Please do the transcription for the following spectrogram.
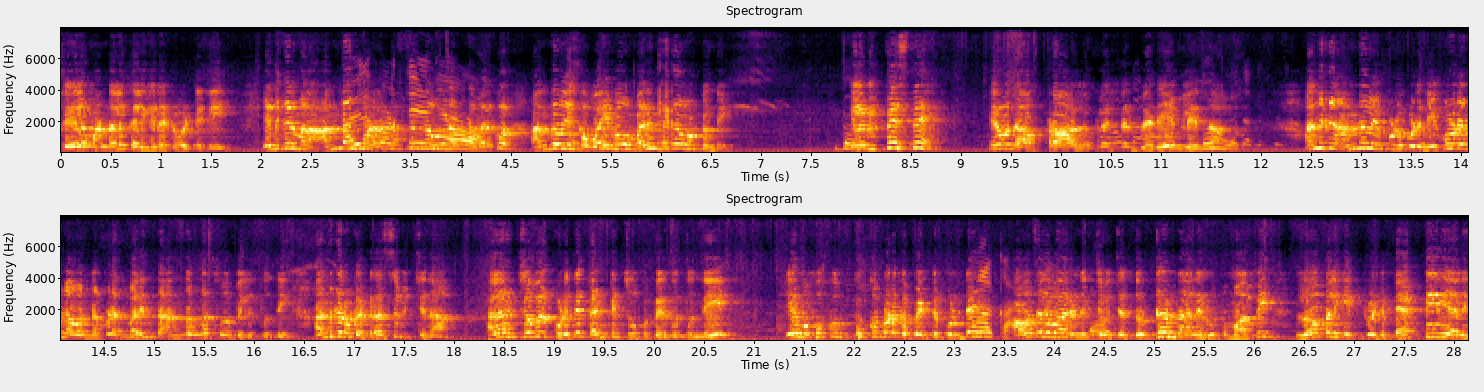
చీలమండలు కలిగినటువంటిది. ఎందుకని మన అందం కూడా రహస్యంగా ఉన్నంత వరకు అందం యొక్క వైభవం మరింతగా ఉంటుంది. ఇలా విప్పేస్తే ఏముంది? After all flesh and blood ఏం లేదు. అందుకని అందం ఎప్పుడు కూడా నిగూఢంగా ఉన్నప్పుడు అది మరింత అందంగా శోభిల్లుతుంది అందుకని ఒక డ్రెస్ ఇచ్చిన అలాగే చెవులు కుడితే కంటి చూపు పెరుగుతుంది. ఏమో ముక్కు ముక్కు పుడక పెట్టుకుంటే అవతలి వారి నుంచి వచ్చే దుర్గంధాన్ని రూపుమాపి లోపలికి ఇటువంటి బ్యాక్టీరియాని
